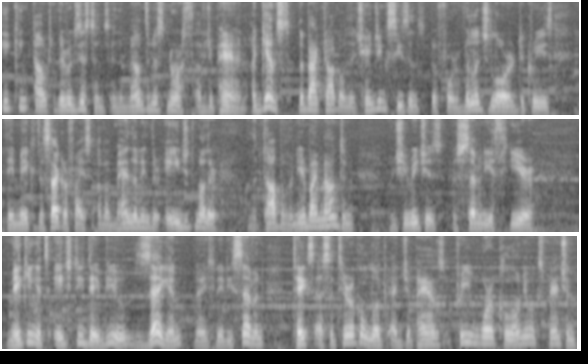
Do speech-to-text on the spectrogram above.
eking out their existence in the mountainous north of Japan against the backdrop of the changing seasons before village lore decrees they make the sacrifice of abandoning their aged mother on the top of a nearby mountain when she reaches her 70th year. Making its HD debut, Zegen, 1987, takes a satirical look at Japan's pre-war colonial expansion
